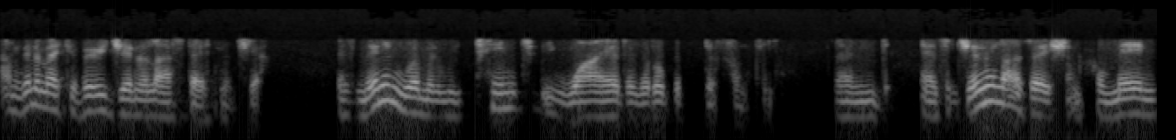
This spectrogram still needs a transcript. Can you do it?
I'm going to make a very generalized statement here. As men and women, we tend to be wired a little bit differently, and as a generalization for men,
